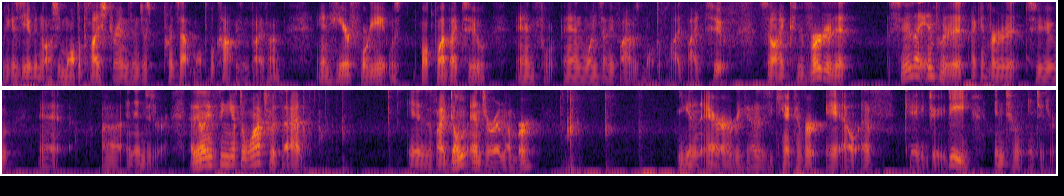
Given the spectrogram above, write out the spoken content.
because you can also multiply strings and just prints out multiple copies in Python. And here 48 was multiplied by 2 and for, and 175 was multiplied by 2. So I converted it as soon as I inputted it, I converted it to a, uh, an integer. Now the only thing you have to watch with that is if I don't enter a number, you get an error because you can't convert ALFKJD into an integer.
